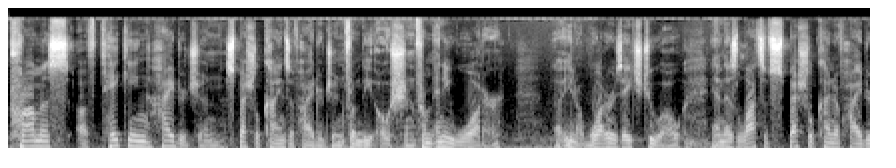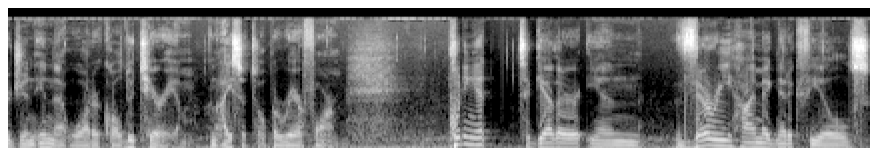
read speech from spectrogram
promise of taking hydrogen, special kinds of hydrogen from the ocean, from any water, uh, you know, water is H2O, and there's lots of special kind of hydrogen in that water called deuterium, an isotope, a rare form. Putting it together in very high magnetic fields,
